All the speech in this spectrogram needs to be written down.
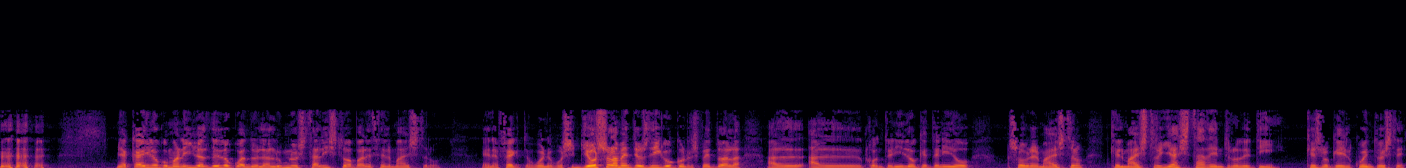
me ha caído como anillo al dedo cuando el alumno está listo aparece el maestro. En efecto, bueno, pues yo solamente os digo, con respecto al, al contenido que he tenido sobre el maestro, que el maestro ya está dentro de ti que es lo que el cuento este.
